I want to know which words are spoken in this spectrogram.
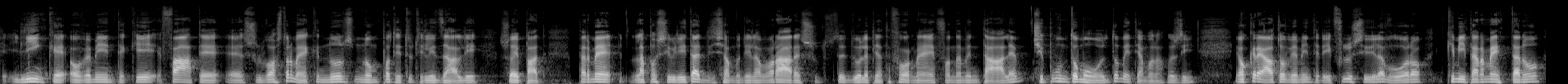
i link ovviamente che fate eh, sul vostro Mac non, non, potete utilizzarli su iPad. Per me la possibilità diciamo, di lavorare su tutte e due le piattaforme è fondamentale, ci punto molto, mettiamola così, e ho creato ovviamente dei flussi di lavoro che mi permettano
